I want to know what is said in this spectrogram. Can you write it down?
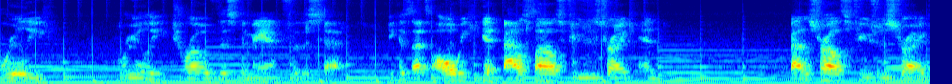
really, really drove this demand for the set because that's all we could get. Battle Styles, Fusion Strike, and Battle Styles, Fusion Strike,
